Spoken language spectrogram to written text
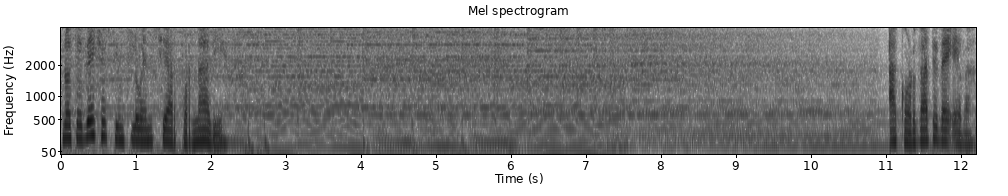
No te dejes influenciar por nadie. Acordate de Eva.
